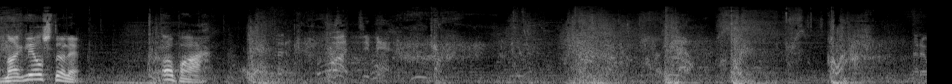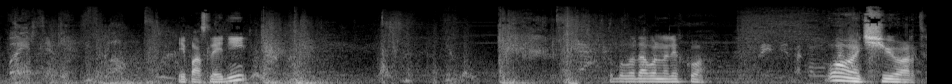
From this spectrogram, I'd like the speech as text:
Обнаглел, что ли? Опа! И последний. Это было довольно легко. О, черт.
